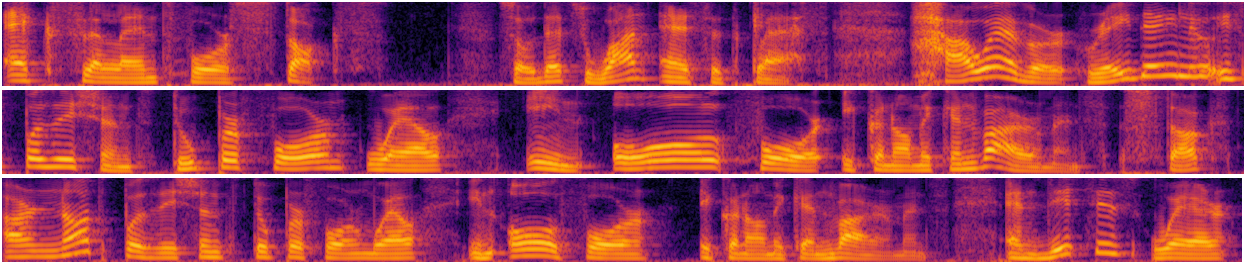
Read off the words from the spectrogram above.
excellent for stocks. So, that's one asset class. However, Ray Dalio is positioned to perform well in all four economic environments. Stocks are not positioned to perform well in all four economic environments. And this is where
